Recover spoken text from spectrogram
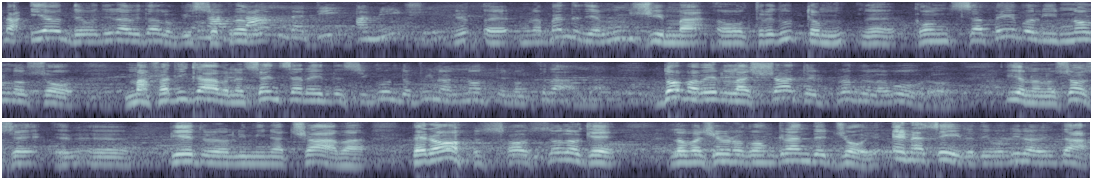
Ma io devo dire la verità, l'ho visto una proprio... Una banda di amici? Eh, una banda di amici, ma oltretutto eh, consapevoli non lo so, ma faticavano senza rendersi conto fino a notte inoltrata, dopo aver lasciato il proprio lavoro. Io non lo so se eh, eh Pietro li minacciava, però so solo che lo facevano con grande gioia. E una sera, devo dire la verità,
